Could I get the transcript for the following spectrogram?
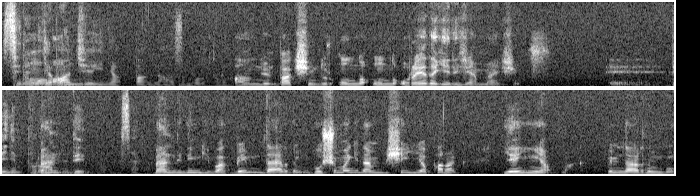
Senin Tamam, yabancı anl- yayın yapman lazım o zaman. anlıyorum. Bak şimdi dur onunla, onunla oraya da geleceğim ben şimdi. Ee, Benim problemim de- o mesela. ben dediğim gibi bak benim derdim hoşuma giden bir şey yaparak yayın yapmak. Benim derdim bu.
